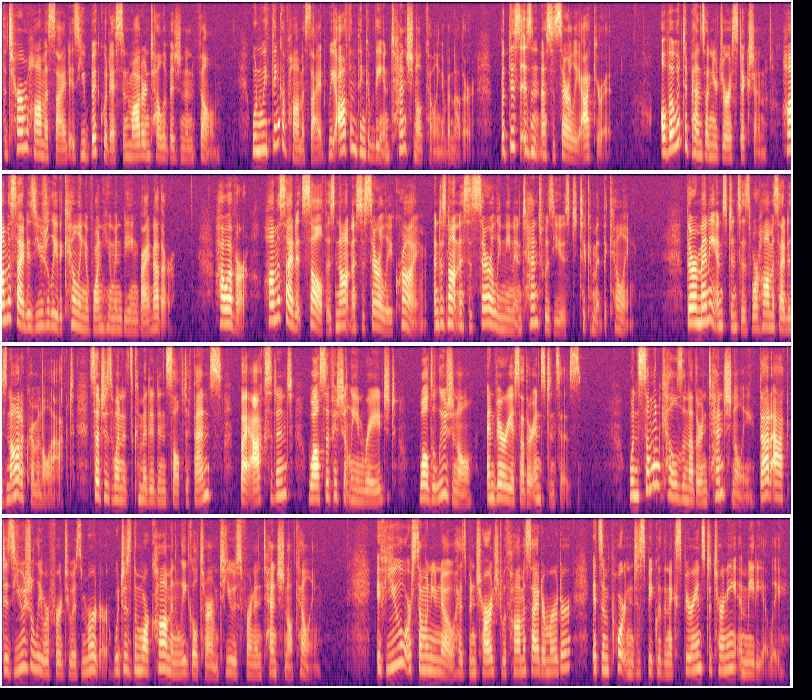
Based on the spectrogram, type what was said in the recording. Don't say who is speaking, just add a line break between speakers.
The term homicide is ubiquitous in modern television and film. When we think of homicide, we often think of the intentional killing of another, but this isn't necessarily accurate. Although it depends on your jurisdiction, homicide is usually the killing of one human being by another. However, homicide itself is not necessarily a crime and does not necessarily mean intent was used to commit the killing. There are many instances where homicide is not a criminal act, such as when it's committed in self defense, by accident, while sufficiently enraged, while delusional, and various other instances. When someone kills another intentionally, that act is usually referred to as murder, which is the more common legal term to use for an intentional killing. If you or someone you know has been charged with homicide or murder, it's important to speak with an experienced attorney immediately.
